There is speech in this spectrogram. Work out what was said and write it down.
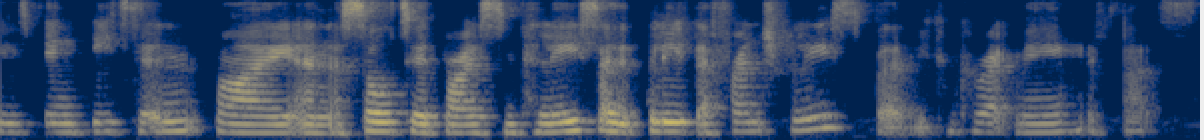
who's being beaten by and assaulted by some police. I believe they're French police, but you can correct me if that's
